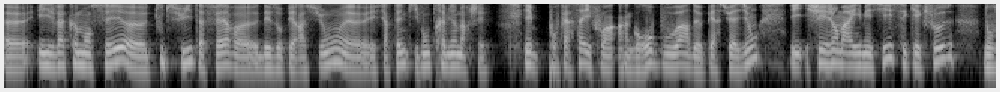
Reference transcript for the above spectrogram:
Et il va commencer tout de suite à faire des opérations et certaines qui vont très bien marcher. Et pour faire ça, il faut un, un gros pouvoir de persuasion. Et chez Jean-Marie Messier, c'est quelque chose dont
